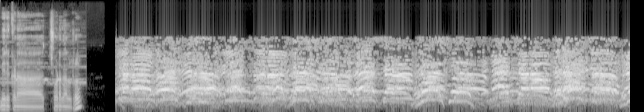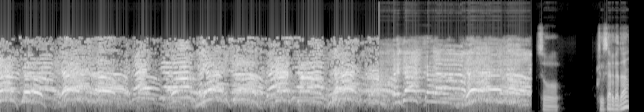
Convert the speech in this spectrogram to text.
మీరు ఇక్కడ చూడగలరు. సో చూశారు కదా?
